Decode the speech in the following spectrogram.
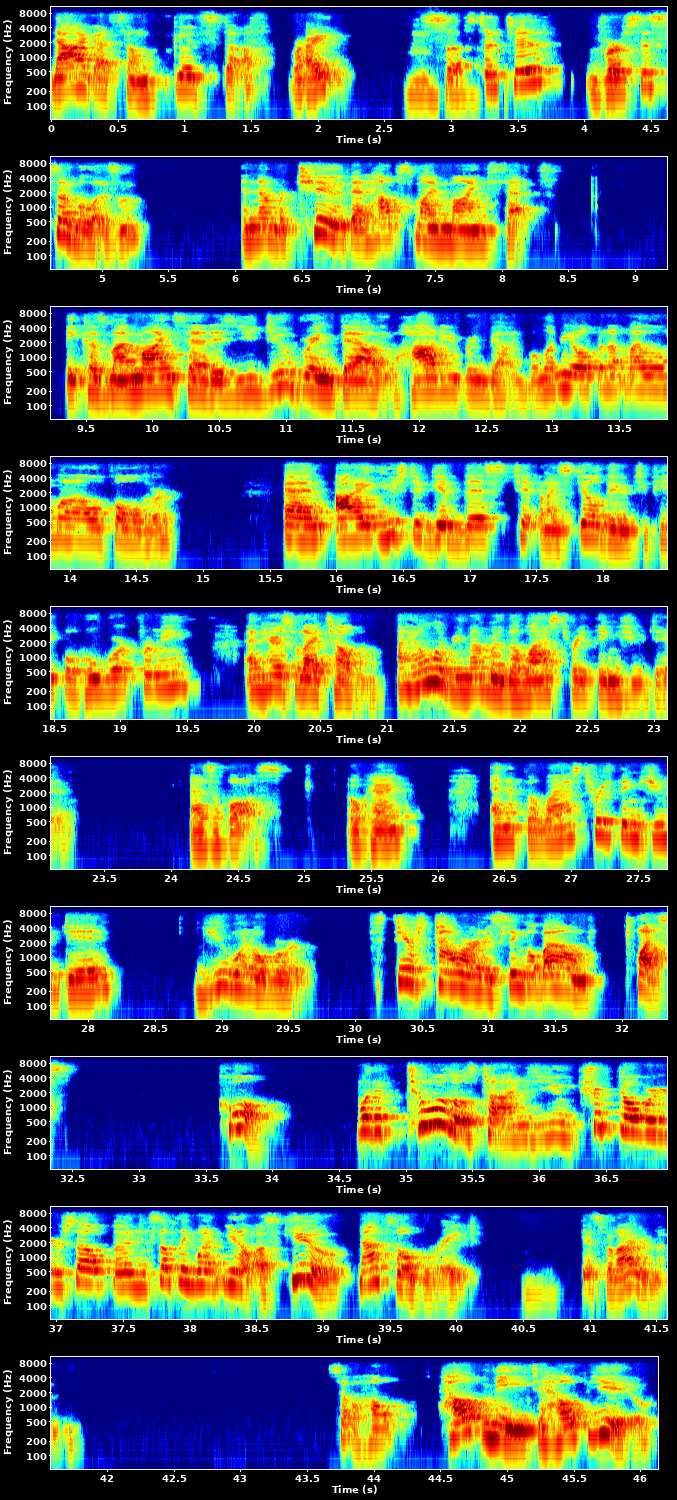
now I got some good stuff, right? Mm-hmm. Substantive versus symbolism. And number two, that helps my mindset because my mindset is you do bring value. How do you bring value? Well, let me open up my little manila folder. And I used to give this tip, and I still do to people who work for me. And here's what I tell them I only remember the last three things you did as a boss. Okay. And if the last three things you did, you went over Sears Tower in a single bound twice. Cool. But if two of those times you tripped over yourself and something went, you know, askew, not so great. Guess what I remember? So help help me to help you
